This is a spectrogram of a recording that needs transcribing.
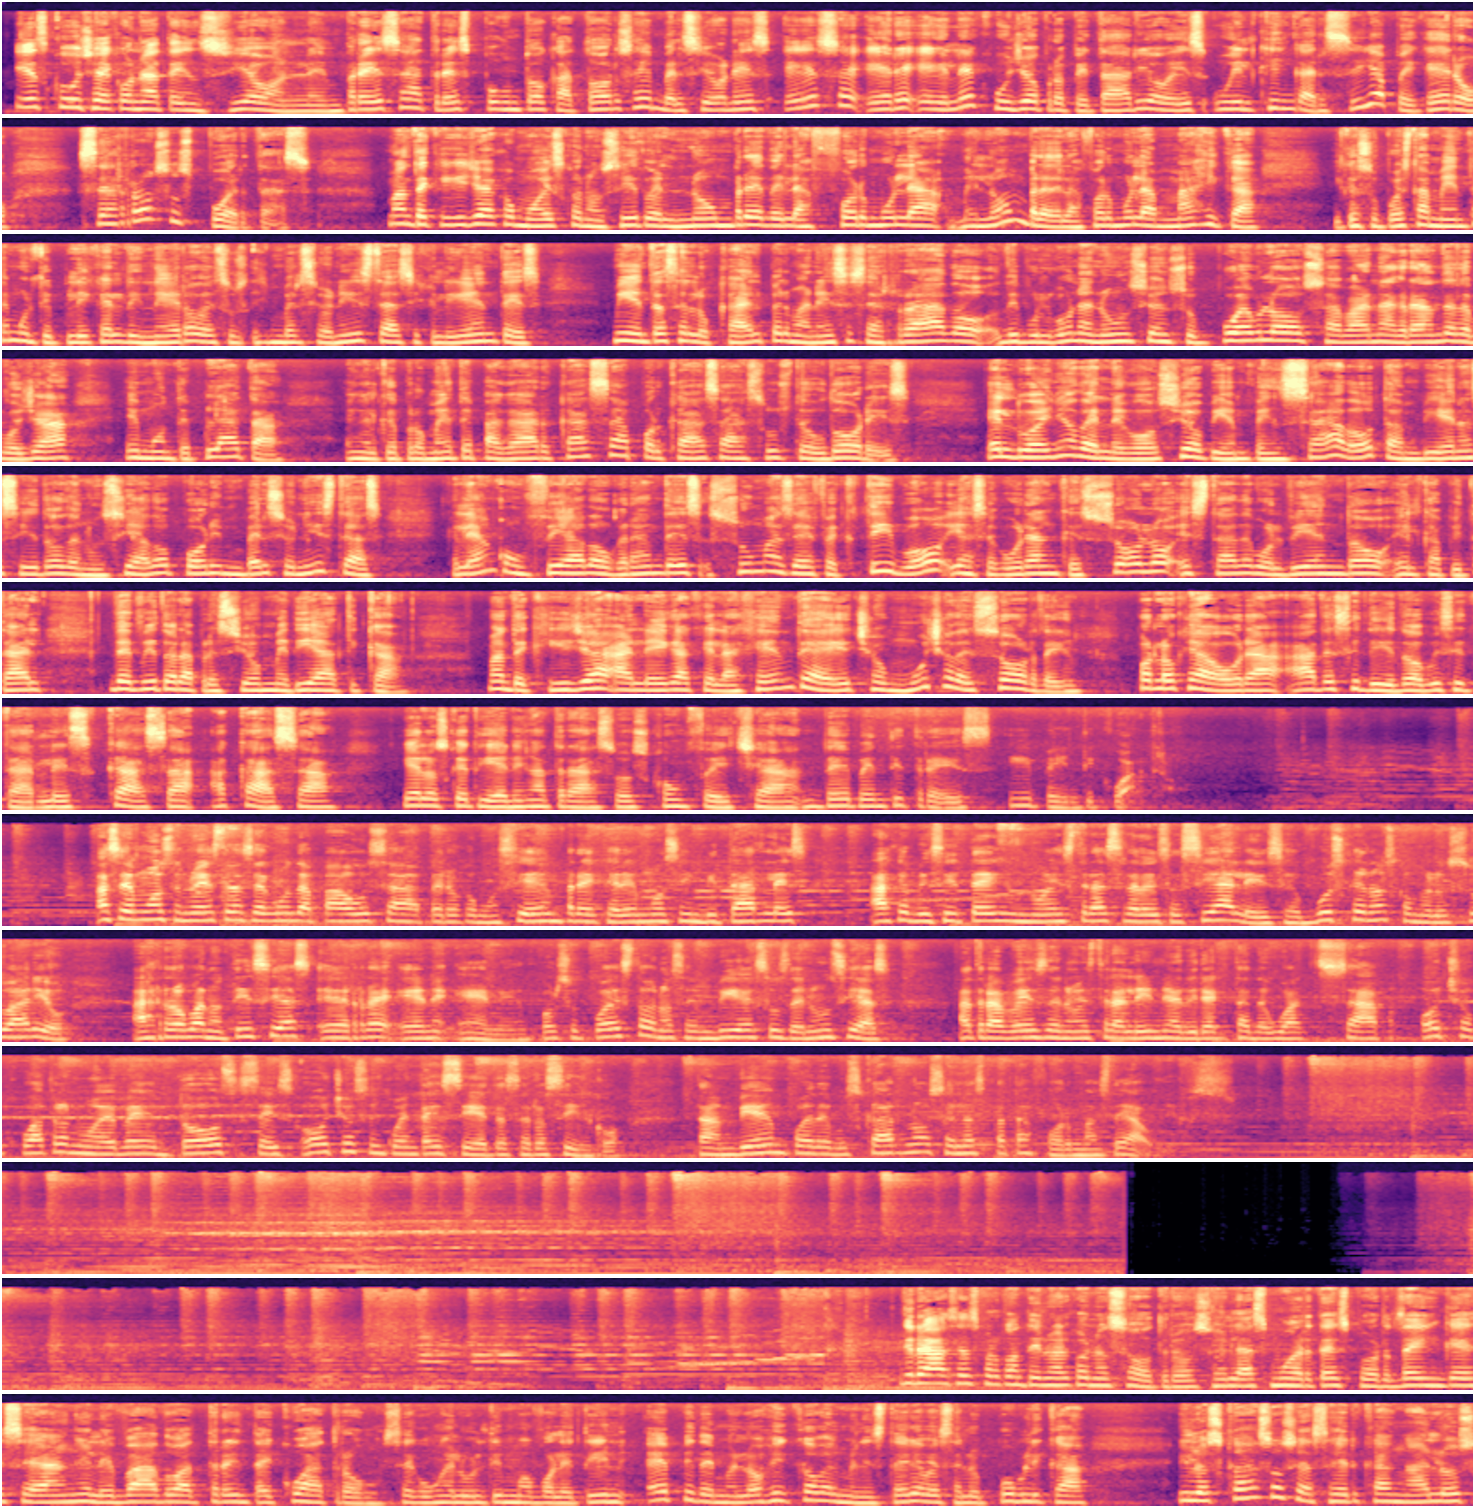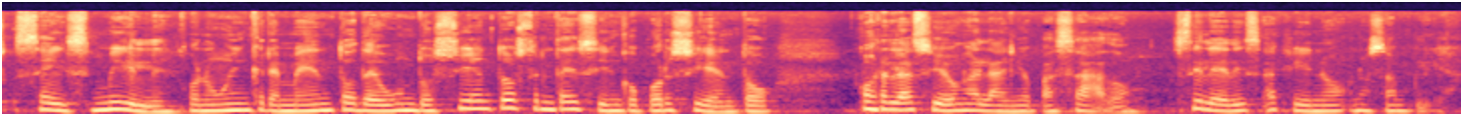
Y escuche con atención, la empresa 3.14 Inversiones SRL, cuyo propietario es Wilkin García Peguero, cerró sus puertas. Mantequilla, como es conocido el nombre de la fórmula, el nombre de la fórmula mágica y que supuestamente multiplica el dinero de sus inversionistas y clientes. Mientras el local permanece cerrado, divulgó un anuncio en su pueblo, Sabana Grande de Boyá, en Monteplata, en el que promete pagar casa por casa a sus deudores. El dueño del negocio bien pensado también ha sido denunciado por inversionistas que le han confiado grandes sumas de efectivo y aseguran que solo está devolviendo el capital debido a la presión mediática. Mantequilla alega que la gente ha hecho mucho desorden, por lo que ahora ha decidido visitarles casa a casa y a los que tienen atrasos con fecha de 23 y 24. Hacemos nuestra segunda pausa, pero como siempre queremos invitarles a que visiten nuestras redes sociales. Búsquenos con el usuario arroba noticias RNN. Por supuesto, nos envíe sus denuncias a través de nuestra línea directa de WhatsApp 849-268-5705. También puede buscarnos en las plataformas de audios. Gracias por continuar con nosotros. Las muertes por dengue se han elevado a 34, según el último boletín epidemiológico del Ministerio de Salud Pública, y los casos se acercan a los 6.000, con un incremento de un 235% con relación al año pasado. Siledis Aquino nos amplía.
